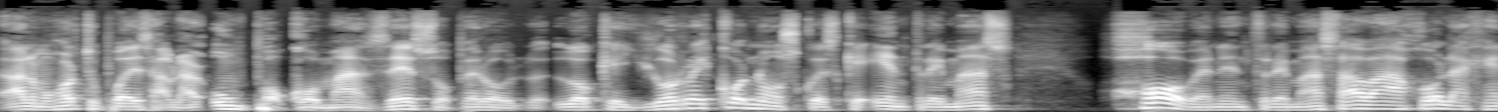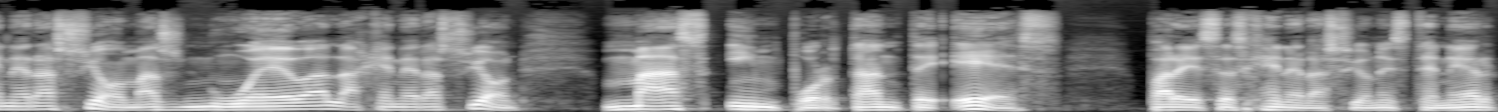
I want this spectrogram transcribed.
a lo mejor tú puedes hablar un poco más de eso, pero lo que yo reconozco es que entre más joven, entre más abajo la generación, más nueva la generación, más importante es para esas generaciones tener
